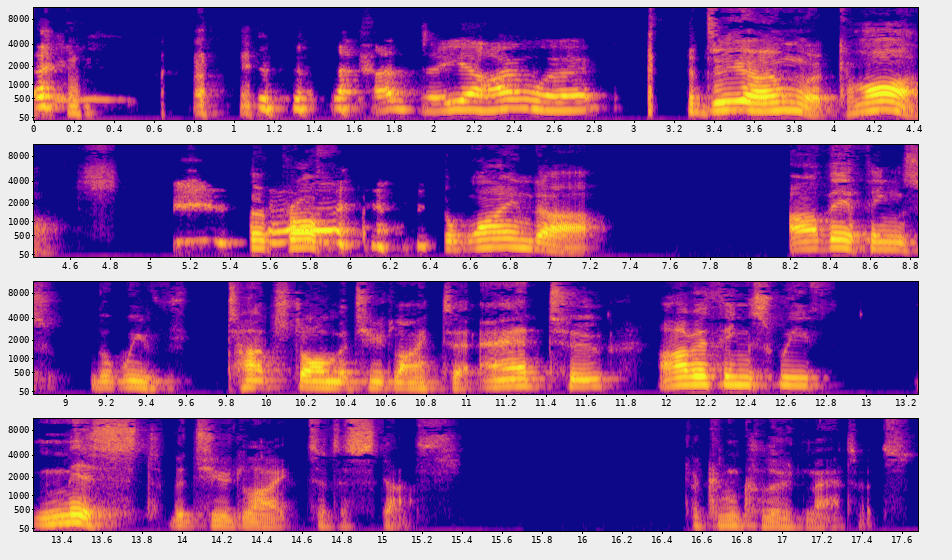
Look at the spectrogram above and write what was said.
Do your homework. Do your homework. Come on. So, Prof, to wind up, are there things that we've touched on that you'd like to add to? Are there things we've missed that you'd like to discuss to conclude matters?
